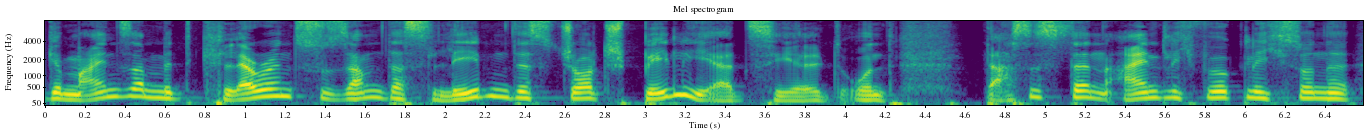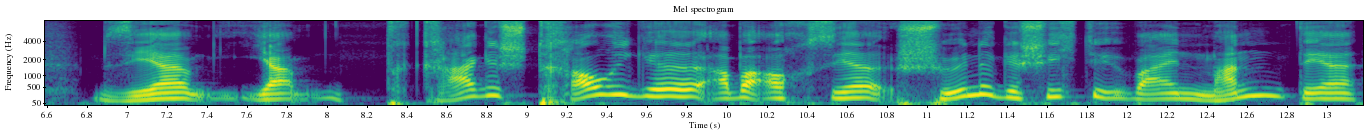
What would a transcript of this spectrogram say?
gemeinsam mit Clarence zusammen das Leben des George Bailey erzählt und das ist dann eigentlich wirklich so eine sehr, ja, tragisch traurige, aber auch sehr schöne Geschichte über einen Mann, der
